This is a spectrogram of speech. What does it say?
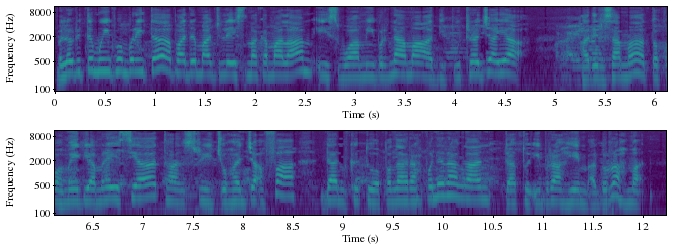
Beliau ditemui pemberita pada majlis makan malam Iswami bernama di Putrajaya. Hadir sama tokoh media Malaysia Tan Sri Johan Jaafar dan Ketua Pengarah Penerangan Datuk Ibrahim Abdul Rahman.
